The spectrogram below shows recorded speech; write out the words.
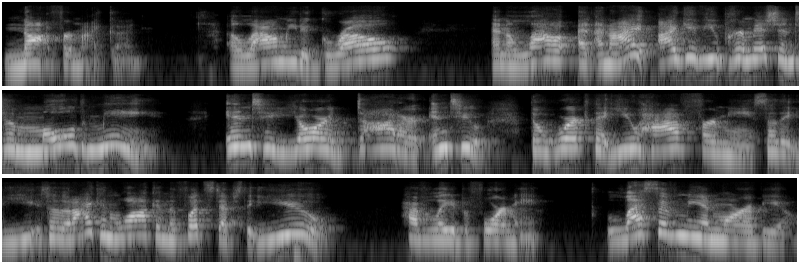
not for my good. Allow me to grow and allow, and I, I give you permission to mold me into your daughter into the work that you have for me so that you so that I can walk in the footsteps that you have laid before me. Less of me and more of you.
